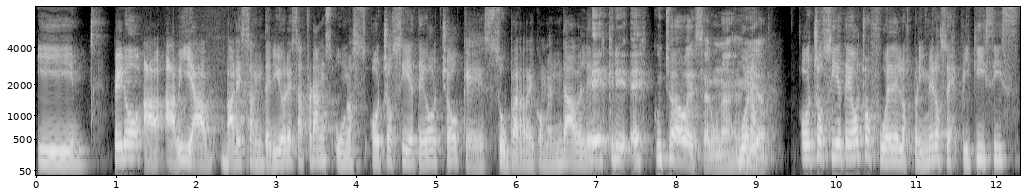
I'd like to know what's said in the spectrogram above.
Y, pero a- había bares anteriores a Franks, unos 878, que es súper recomendable. He, escuchado ese alguna vez en Bueno, mi vida. 878 fue de los primeros speakeasies.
